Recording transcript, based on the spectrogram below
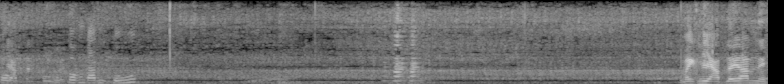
ไม่ขยับทั้งต้องดันตูดไม่ขยับเลยครับนี่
